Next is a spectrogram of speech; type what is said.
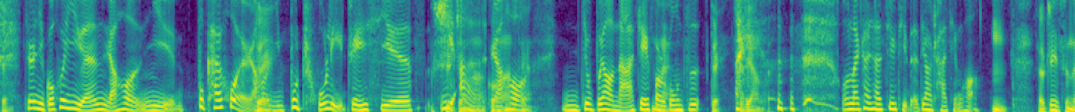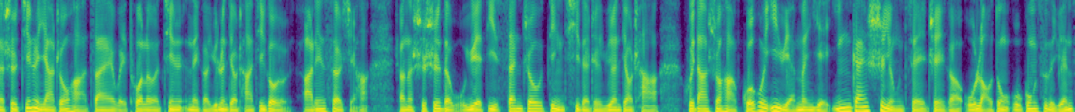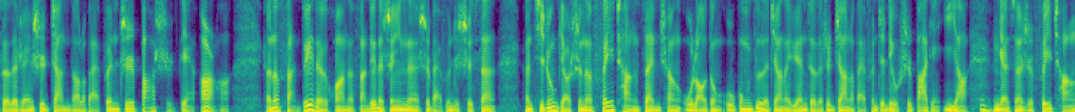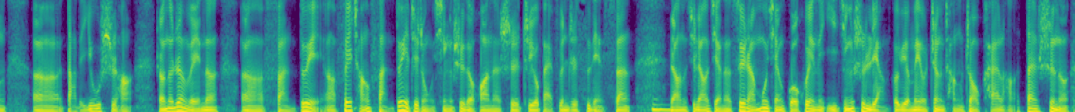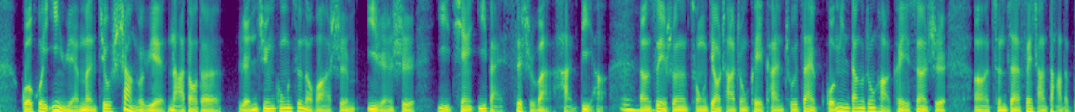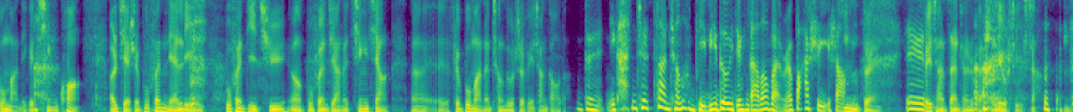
对，就是你国会议员，然后你不开会，然后你不处理这些议案，然后。你就不要拿这份工资，对，是这样的。我们来看一下具体的调查情况。嗯，然后这次呢是今日亚洲哈，在委托了今日那个舆论调查机构 a r i n Search 哈，然后呢实施的五月第三周定期的这个舆论调查，回答说哈，国会议员们也应该适用这这个无劳动无工资的原则的人是占到了百分之八十点二哈，然后呢反对的话呢，反对的声音呢是百分之十三，然后其中表示呢非常赞成无劳动无工资的这样的原。原则的是占了百分之六十八点一啊，应该算是非常呃大的优势哈。然后呢，认为呢呃反对啊非常反对这种形式的话呢是只有百分之四点三。然后呢，据了解呢，虽然目前国会呢已经是两个月没有正常召开了哈，但是呢，国会议员们就上个月拿到的。人均工资的话是一人是一千一百四十万韩币哈，嗯然后所以说呢，从调查中可以看出，在国民当中哈，可以算是呃存在非常大的不满的一个情况，而且是不分年龄、不分地区、呃不分这样的倾向，呃非不满的程度是非常高的。对，你看这赞成的比例都已经达到百分之八十以上了。嗯，对，这非常赞成是百分之六十以上。嗯。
